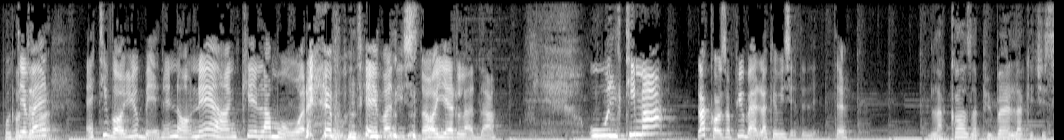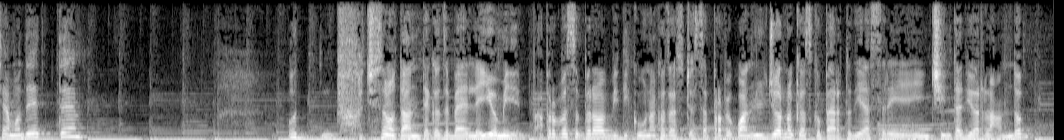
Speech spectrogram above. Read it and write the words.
poteva, Poteva- è ti voglio bene, no, neanche l'amore poteva distoglierla da. Ultima, la cosa più bella che vi siete dette. La cosa più bella che ci siamo dette. Pff, ci sono tante cose belle. Io mi. A proposito, però, vi dico una cosa che è successa proprio quando, il giorno che ho scoperto di essere incinta di Orlando.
